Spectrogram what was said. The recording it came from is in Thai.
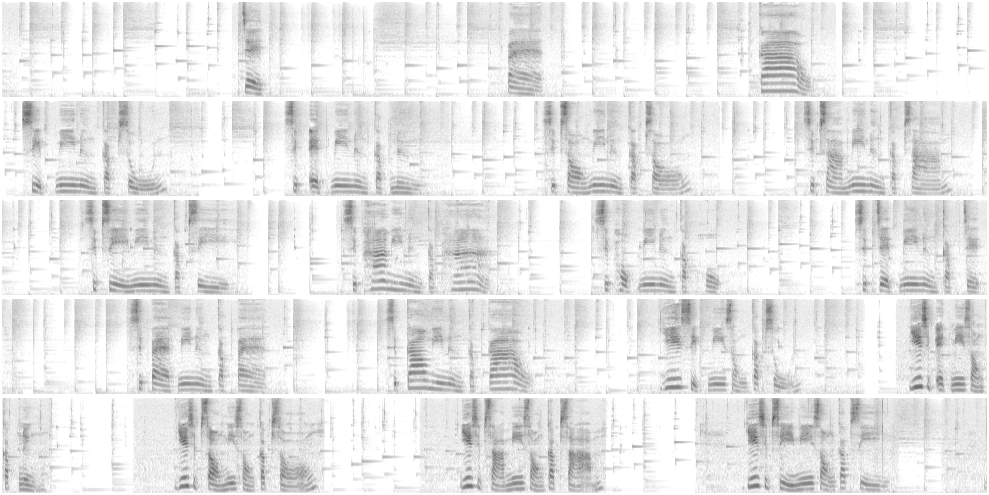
เจ็ดแปดเก้าสิบมีหนึ่งกับศูนย์สิบเอ็ดมีหนึ่งกับหนึ่งสิบสองมีหนึ่งกับสอง สิบสามมีหนึ่งกับสามสิบสี่มีหนึ่งกับสี่สิบห้ามีหนึ่งกับห้าสิบหกมีหนึ่งกับหกสิบเจ็ดมีหนึ่งกับเจ็ดสิบแปดมีหนึ่งกับแปดสิบเก้ามีหนึ่งกับเก้ายี่สิบมีสองกับศู นย์ยี่สิบเอ็ดมีสองกับหนึ่งยี่สิบสองมีสองกับสองยี่สิบสามมีสองกับสามยี่สิบสี่มีสองกับสี่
